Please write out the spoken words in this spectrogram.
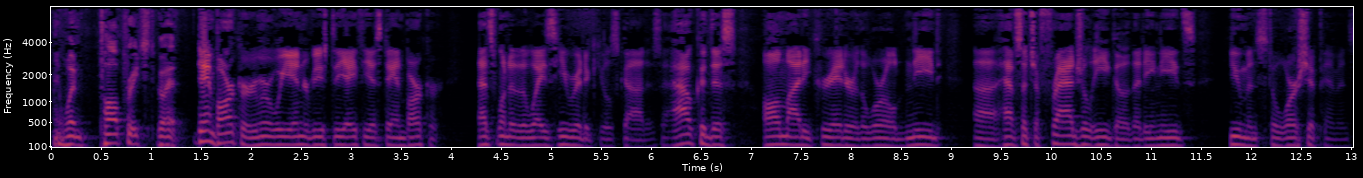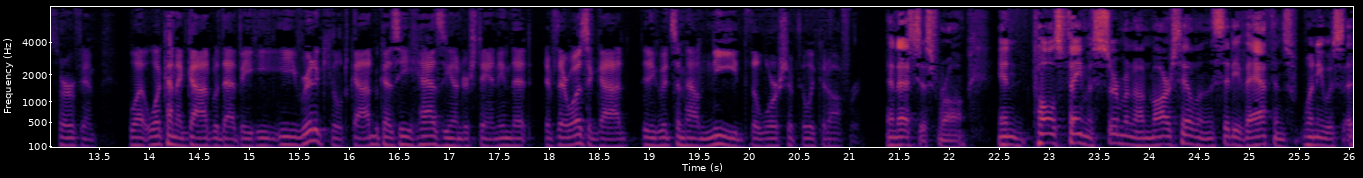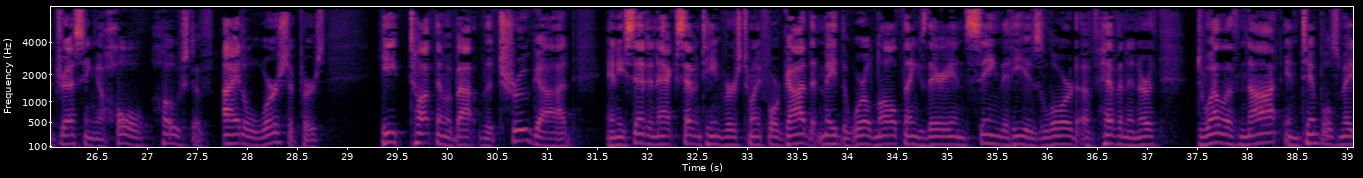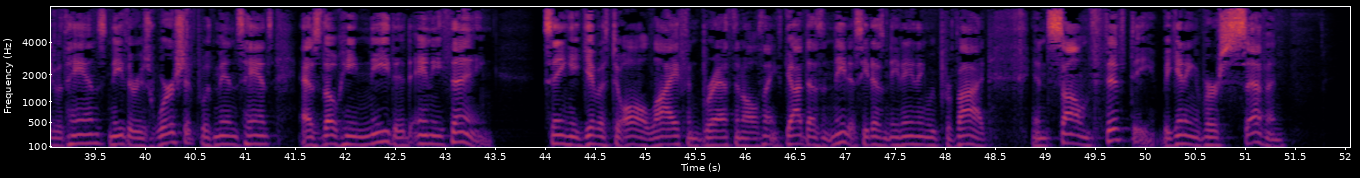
and when Paul preached, go ahead. Dan Barker, remember we interviewed the atheist Dan Barker. That's one of the ways he ridicules God. Is how could this Almighty Creator of the world need uh, have such a fragile ego that he needs humans to worship him and serve him? What what kind of God would that be? He he ridiculed God because he has the understanding that if there was a God, that he would somehow need the worship that we could offer him. And that's just wrong. In Paul's famous sermon on Mars Hill in the city of Athens, when he was addressing a whole host of idol worshippers, he taught them about the true God. And he said in Acts 17 verse 24, God that made the world and all things therein, seeing that he is Lord of heaven and earth, dwelleth not in temples made with hands, neither is worshipped with men's hands, as though he needed anything seeing he giveth to all life and breath and all things. God doesn't need us. He doesn't need anything we provide. In Psalm 50, beginning in verse 7,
